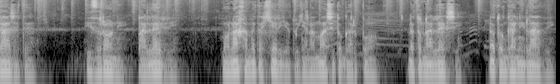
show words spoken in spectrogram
Εργάζεται, υδρώνει, παλεύει, μονάχα με τα χέρια του για να μάσει τον καρπό, να τον αλέσει, να τον κάνει λάδι.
